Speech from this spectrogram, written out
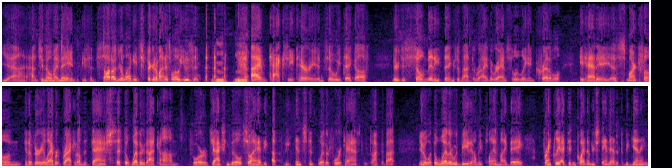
"Yeah, how'd you know my name?" He said, "Saw it on your luggage. Figured I might as well use it." mm. I'm Taxi Terry, and so we take off. There's just so many things about the ride that were absolutely incredible he had a, a smartphone in a very elaborate bracket on the dash set to weather.com for Jacksonville, so I had the up to the instant weather forecast. We talked about, you know, what the weather would be to help me plan my day. Frankly, I didn't quite understand that at the beginning.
